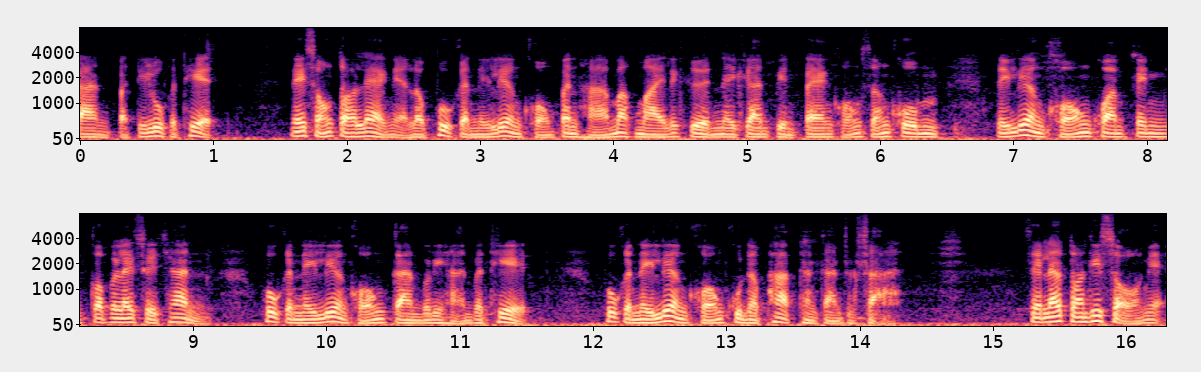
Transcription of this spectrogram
การปฏิรูปประเทศ ในสองตอนแรกเนี่ยเราพูดกันในเรื่องของปัญหามากมายเหลือเกินในการเปลี่ยนแปลงของสังคม ในเรื่องของความเป็น globalization พูดกันในเรื่องของการบริหารประเทศ พูดกันในเรื่องของคุณภาพทางการศึกษา เสร็จแล้วตอนที่สองเนี่ย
